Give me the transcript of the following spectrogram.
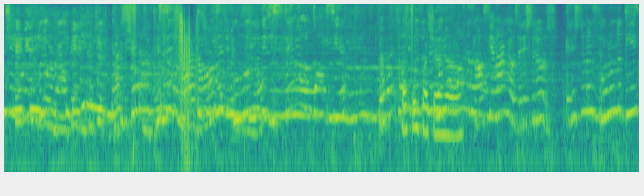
Gerçekten şey. Benim kötü. Kötü bir şey. İstemiyorum tavsiye. Kasım Paşa ya. Tavsiye vermiyoruz, eleştiriyoruz. Eleştirmeniz umurumda değil.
